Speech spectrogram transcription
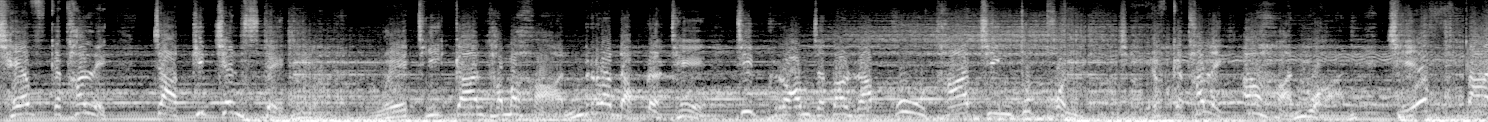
เชฟกระทะเหล็กจาก Kitchen Stadium เเวทีการทำอาหารระดับประเทศที่พร้อมจะต้อนรับผู้ท้าชิงทุกคน เชฟกระทะเหล็กอาหารหวาน เชฟไก่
